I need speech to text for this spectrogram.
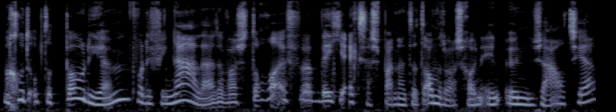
Maar goed, op dat podium voor de finale, dat was toch wel even een beetje extra spannend. Het andere was gewoon in een zaaltje.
